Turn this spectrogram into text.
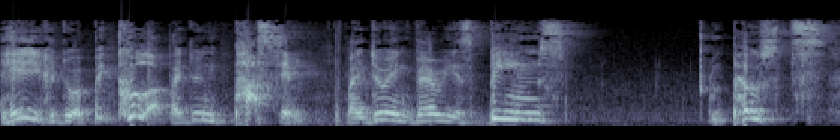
Here you could do a big kula by doing pasim, by doing various beams, and posts,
